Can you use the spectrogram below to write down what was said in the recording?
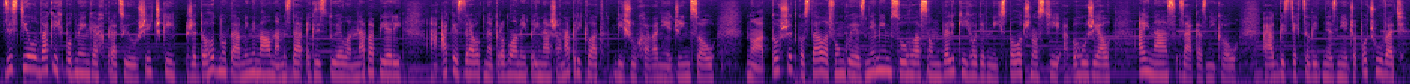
Zistil, v akých podmienkach pracujú šičky, že dohodnutá minimálna mzda existuje len na papieri a aké zdravotné problémy prináša napríklad vyšúchavanie džínsov. No a to všetko stále funguje s nemým súhlasom veľkých odevných spoločností a bohužiaľ aj nás, zákazníkov. A ak by ste chceli dnes niečo počúvať,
